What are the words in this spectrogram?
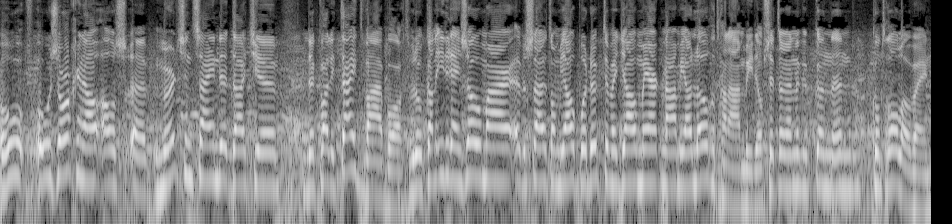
hoe, zorg je nou als uh, merchant zijnde dat je de kwaliteit waarborgt? Ik bedoel, kan iedereen zomaar eh, besluiten om jouw producten met jouw merknaam, jouw logo te gaan aanbieden? Of zit er een, een, controle overheen?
